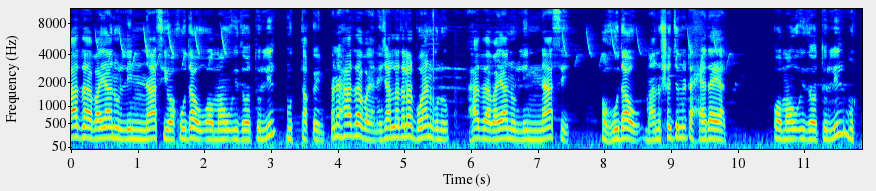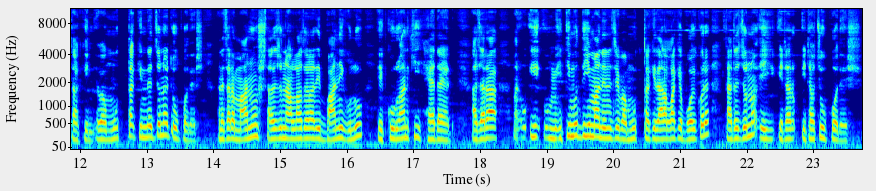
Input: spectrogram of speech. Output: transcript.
হাজা বায়ানুল লিন্নাসি ওয়া হুদাউ ওয়া মাউইদাতুল লিল মুত্তাকিন মানে হাজা বায়ান, এই যে আল্লাহ তালার বয়ানগুলো হাদা বায়ানুল লিন্নাসি ও হুদাউ, মানুষের জন্য এটা হেদায়াত। ও মাউইদাতুল লিল মুত্তাকিন। এবং মুত্তাকিনদের জন্য এটা উপদেশ। মানে যারা মানুষ, তাদের জন্য আল্লাহ তালার এই বাণীগুলো, এই কোরআন কি হেদায়াত? আর যারা মানে ইতিমধ্যে ইমান এনেছে বা মুত্তাকি যারা আল্লাহকে ভয় করে, তাদের জন্য এই, এটার, এটা হচ্ছে উপদেশ।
